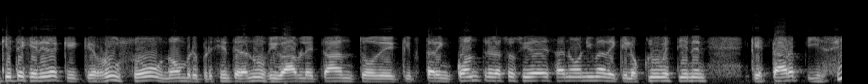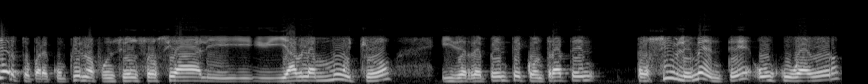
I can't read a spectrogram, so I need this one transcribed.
qué, te genera que, que Russo, un hombre presidente de la luz, diga, hable tanto de que estar en contra de las sociedades anónimas, de que los clubes tienen que estar, y es cierto, para cumplir una función social y, y hablan mucho, y de repente contraten posiblemente un jugador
